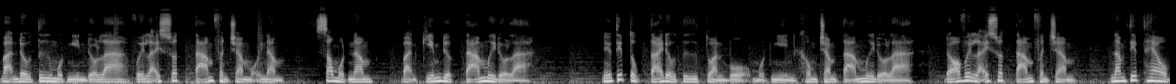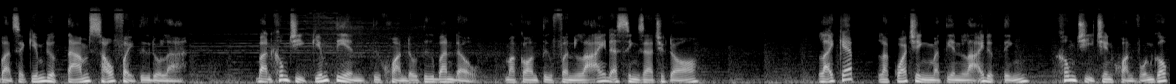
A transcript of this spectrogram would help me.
bạn đầu tư 1.000 đô la với lãi suất 8% mỗi năm. Sau một năm, bạn kiếm được 80 đô la. Nếu tiếp tục tái đầu tư toàn bộ 1.080 đô la, đó với lãi suất 8%, năm tiếp theo bạn sẽ kiếm được 86,4 đô la. Bạn không chỉ kiếm tiền từ khoản đầu tư ban đầu, mà còn từ phần lãi đã sinh ra trước đó. Lãi kép là quá trình mà tiền lãi được tính không chỉ trên khoản vốn gốc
